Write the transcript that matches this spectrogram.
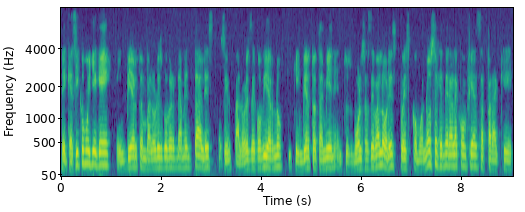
de que así como llegué, invierto en valores gubernamentales, es decir, valores de gobierno, y que invierto también en tus bolsas de valores, pues como no se genera la confianza para que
